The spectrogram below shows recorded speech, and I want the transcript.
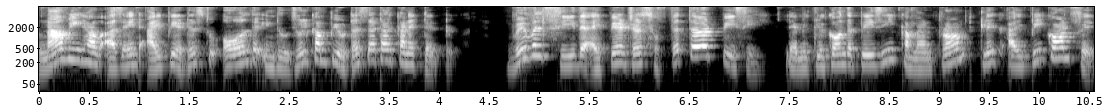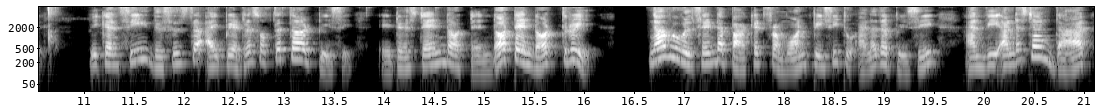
Now we have assigned IP address to all the individual computers that are connected to. We will see the IP address of the third PC. Let me click on the PC, command prompt, click IP config. We can see this is the IP address of the third PC. It is 10.10.10.3. Now we will send a packet from one PC to another PC and we understand that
